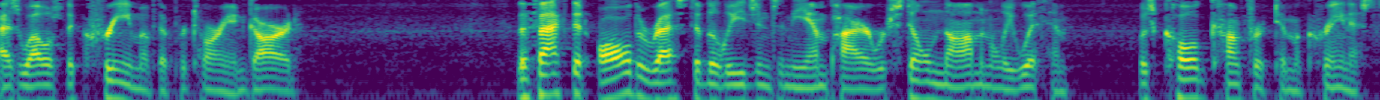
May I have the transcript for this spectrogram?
as well as the cream of the Praetorian Guard. The fact that all the rest of the legions in the Empire were still nominally with him was cold comfort to Macrinus,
